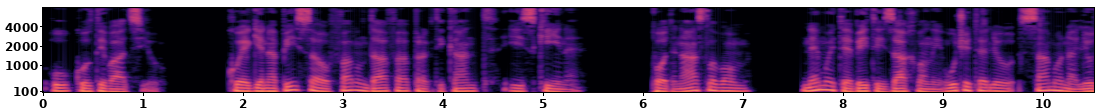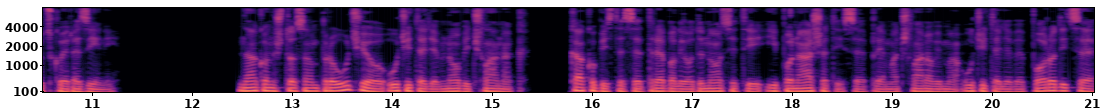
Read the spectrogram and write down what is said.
u kultivaciju, kojeg je napisao Falun Dafa praktikant iz Kine, pod naslovom Nemojte biti zahvalni učitelju samo na ljudskoj razini. Nakon što sam proučio učiteljev novi članak kako biste se trebali odnositi i ponašati se prema članovima učiteljeve porodice,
